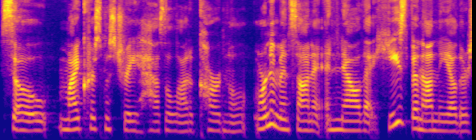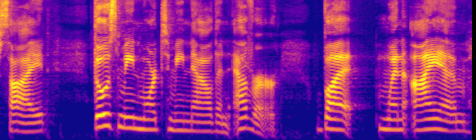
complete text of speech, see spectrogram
So my Christmas tree has a lot of cardinal ornaments on it. And now that he's been on the other side, those mean more to me now than ever. But when I am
